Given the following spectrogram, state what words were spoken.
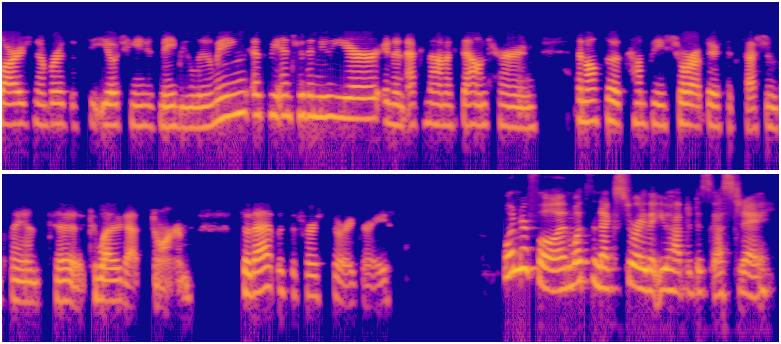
large numbers of CEO changes may be looming as we enter the new year in an economic downturn, and also as companies shore up their succession plans to, to weather that storm. So that was the first story, Grace. Wonderful. And what's the next story that you have to discuss today?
